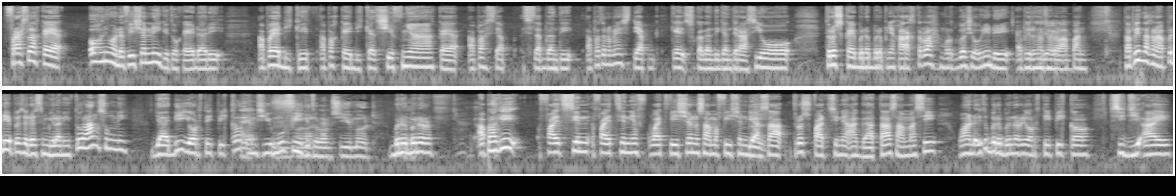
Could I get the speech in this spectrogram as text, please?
fresh lah kayak oh ini WandaVision nih gitu kayak dari apa ya dikit apa kayak dikit shiftnya kayak apa setiap setiap ganti apa tuh namanya setiap kayak suka ganti-ganti rasio terus kayak bener-bener punya karakter lah menurut gua show ini dari episode 1 sampai 8 tapi entah kenapa di episode 9 itu langsung nih jadi your typical Iya, MCU movie gitu loh. MCU mode bener-bener apalagi fight scene fight scene-nya White Vision sama Vision biasa terus fight scene-nya Agatha sama si Wanda itu bener-bener your typical CGI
